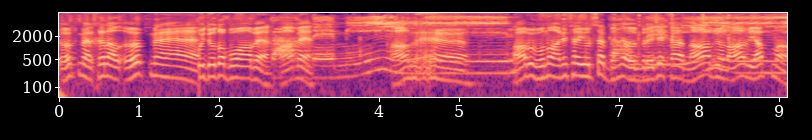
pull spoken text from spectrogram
Öpme kral öpme. Videoda bu abi. Abi. Kandemir. Abi. Abi bunu Anita görse beni öldürecek ha. Ne yapıyorsun abi yapma.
